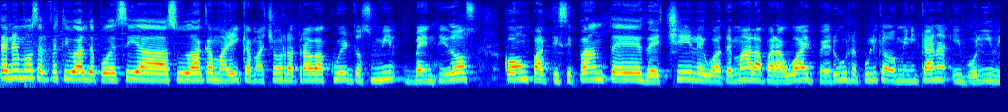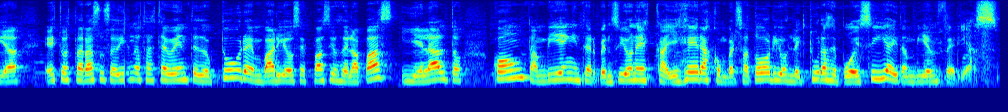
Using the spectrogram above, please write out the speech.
Tenemos el Festival de Poesía Sudaca Marica Machorra Traba Queer 2022 con participantes de Chile, Guatemala, Paraguay, Perú, República Dominicana y Bolivia. Esto estará sucediendo hasta este 20 de octubre en varios espacios de La Paz y El Alto, con también intervenciones callejeras, conversatorios, lecturas de poesía y también ferias.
